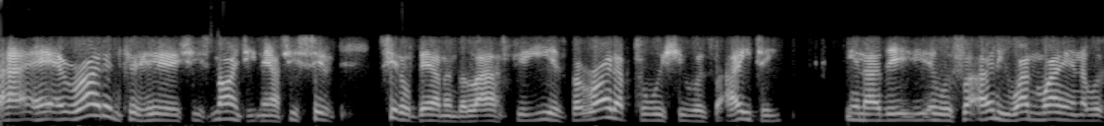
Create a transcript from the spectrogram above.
Uh, right into her, she's 90 now. She's settled down in the last few years, but right up to where she was 80, you know, the, it was only one way, and it was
